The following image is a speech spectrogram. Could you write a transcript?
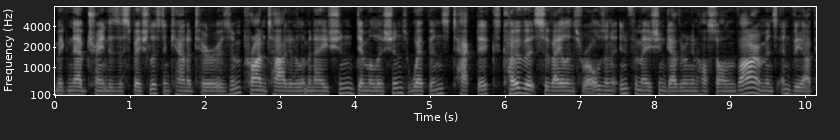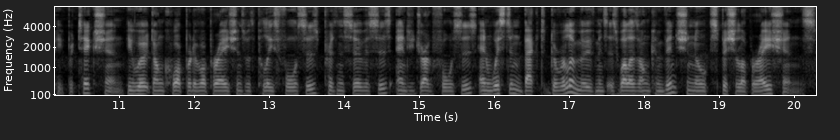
McNab trained as a specialist in counterterrorism, prime target elimination, demolitions, weapons, tactics, covert surveillance roles, and information gathering in hostile environments and VIP protection. He worked on cooperative operations with police forces, prison services, anti drug forces, and Western backed guerrilla movements, as well as on conventional special operations.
